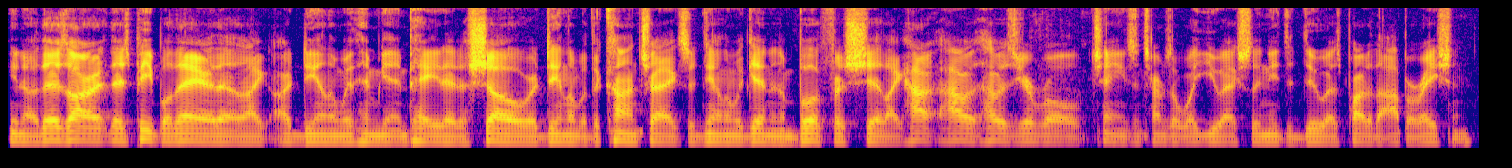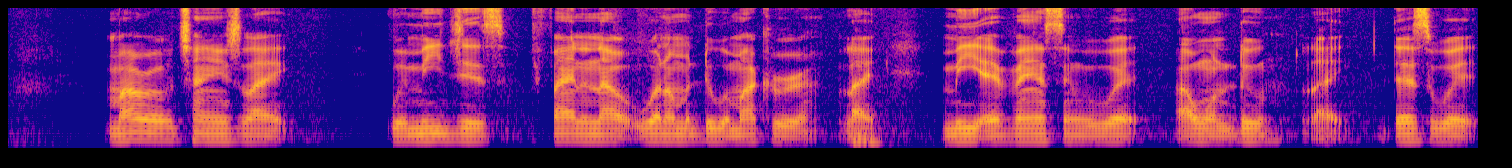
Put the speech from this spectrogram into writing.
you know, there's our there's people there that like are dealing with him getting paid at a show or dealing with the contracts or dealing with getting a book for shit. Like how how how has your role changed in terms of what you actually need to do as part of the operation? My role changed like with me just finding out what I'm gonna do with my career. Like me advancing with what I want to do. Like that's what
